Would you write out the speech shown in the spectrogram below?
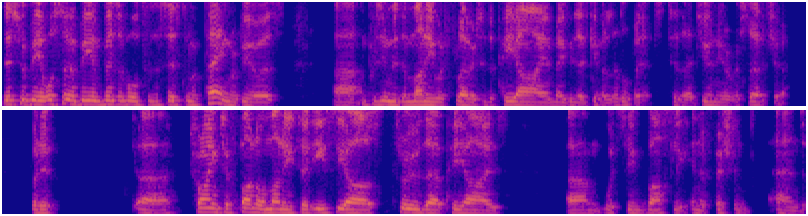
this would be also be invisible to the system of paying reviewers, uh, and presumably the money would flow to the PI, and maybe they'd give a little bit to their junior researcher. But it uh, trying to funnel money to ECRs through their PIs um, would seem vastly inefficient and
